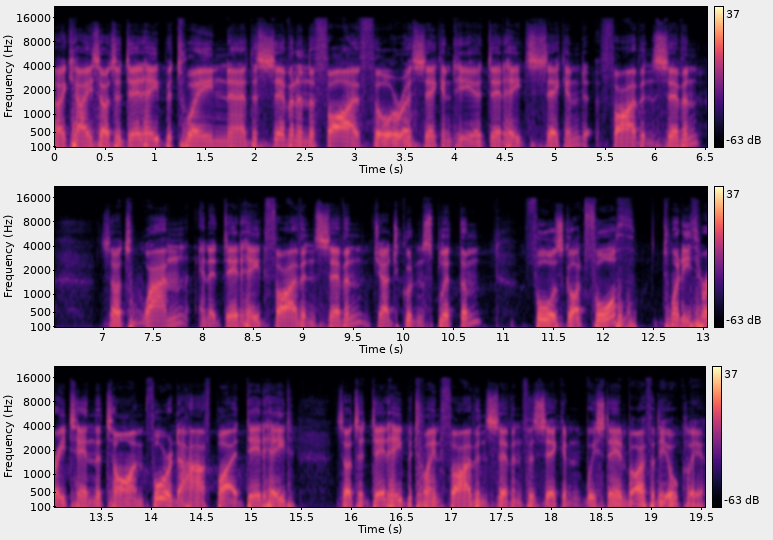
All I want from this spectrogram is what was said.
Okay, so it's a dead heat between uh, the 7 and the 5 for a second here. Dead heat second, 5 and 7. So it's 1 and a dead heat 5 and 7. Judge couldn't split them. Four's got fourth. 23.10 the time, four and a half by a dead heat. So it's a dead heat between five and seven for second. We stand by for the all clear.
